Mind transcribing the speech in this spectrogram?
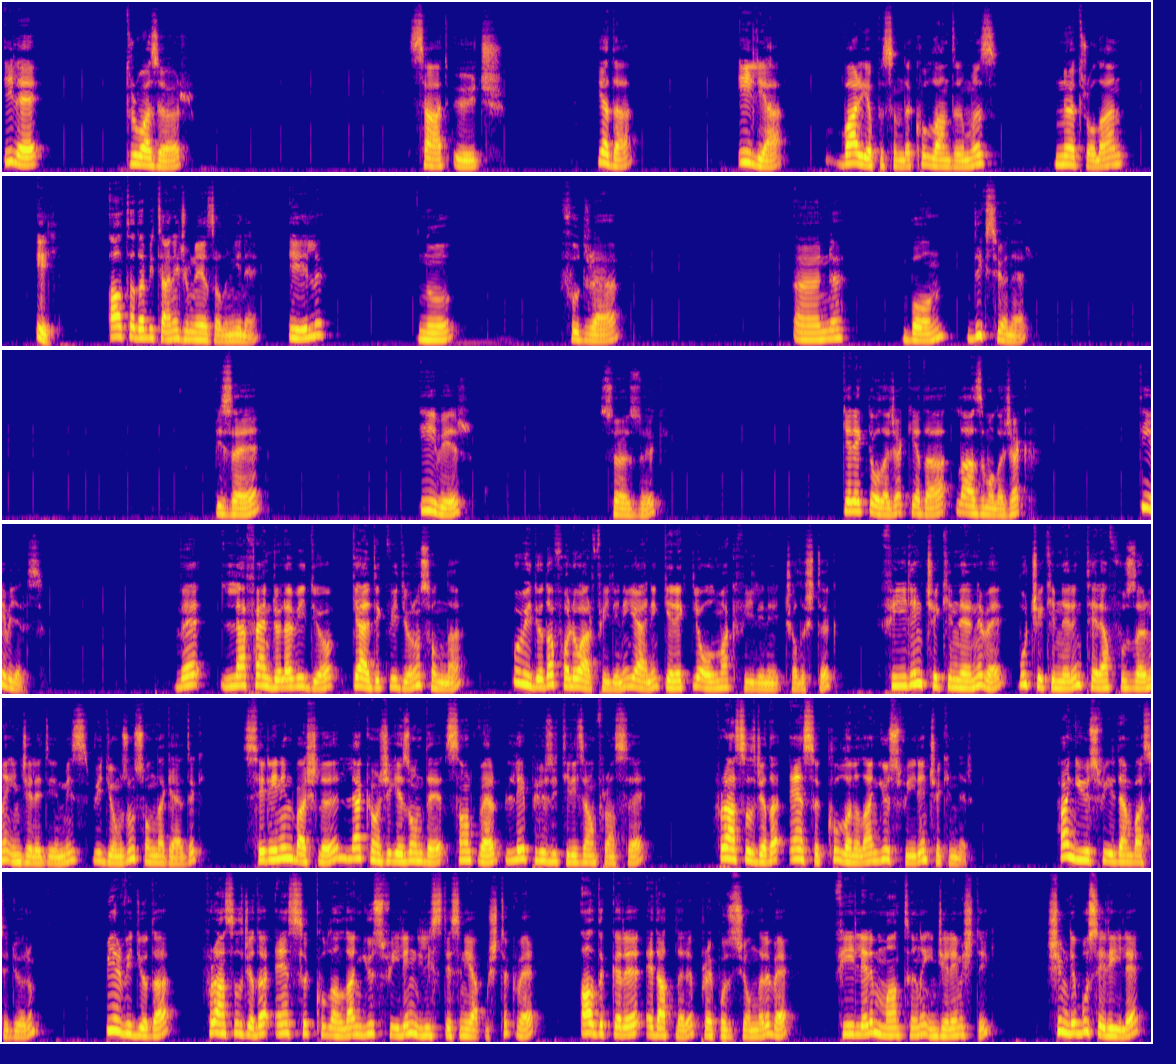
ile trois heures saat 3 ya da ilya var yapısında kullandığımız nötr olan il. Alta da bir tane cümle yazalım yine. Il nous faudra un bon dictionnaire. Bize iyi bir sözlük gerekli olacak ya da lazım olacak diyebiliriz. Ve la fin de la video geldik videonun sonuna. Bu videoda follower fiilini yani gerekli olmak fiilini çalıştık. Fiilin çekimlerini ve bu çekimlerin telaffuzlarını incelediğimiz videomuzun sonuna geldik. Serinin başlığı La conjugaison de sant verb les plus utilisés en français. Fransızca'da en sık kullanılan yüz fiilin çekimleri. Hangi yüz fiilden bahsediyorum? Bir videoda Fransızca'da en sık kullanılan yüz fiilin listesini yapmıştık ve aldıkları edatları, prepozisyonları ve fiillerin mantığını incelemiştik. Şimdi bu seriyle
